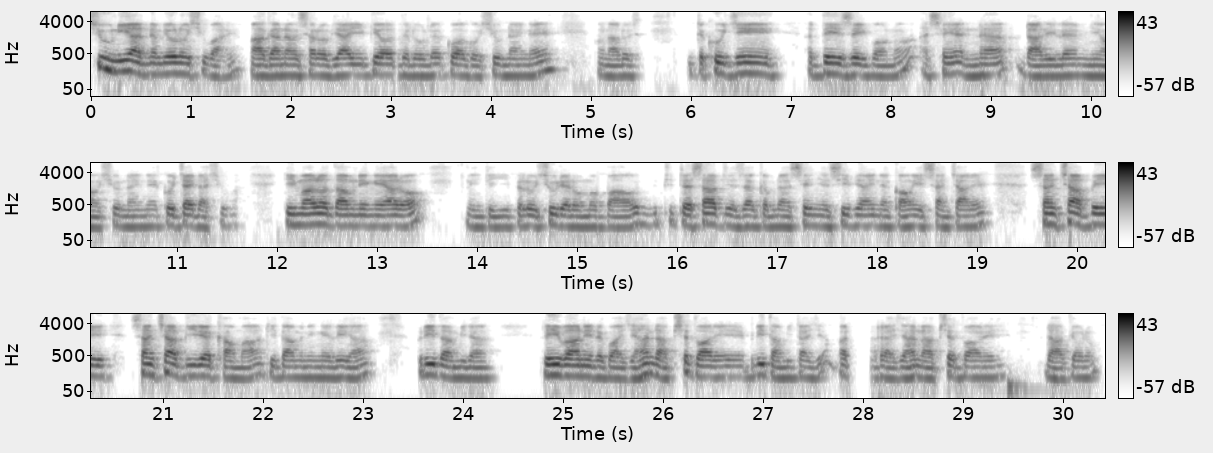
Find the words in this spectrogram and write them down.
ရှုနည်းကနှမျိုးလုံးရှုပါတယ်မာဂန္ဓဆရာတော်ဘုရားကြီးပြောသလိုလဲကိုယ့်အကိုရှုနိုင်တယ်ခုနလိုတခုချင်းအသေးစိတ်ပေါ့နော်အစင်းအနတ်ဒါတွေလည်းမြင်အောင်ရှုနိုင်တယ်ကိုကြိုက်တာရှုပါဒီမှာတော့တာမဏေငယ်ကတော့ ဒီဘယ်လိုရှုရတော့မပါဘူးတဆပြစ္ဆကမ္မနာဆင်ញစီပြိုင်းနဲ့ကောင်းရည်ဆန်ချတယ်ဆန်ချပေးဆန်ချပြီးတဲ့အခါမှာဒီတာမဏေငယ်လေးကပရိသမီတာ၄ပါးနဲ့တကွာယဟန္တာဖြစ်သွားတယ်ပရိသမီတာပတ္တယဟန္တာဖြစ်သွားတယ်ဒါပြောတော့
